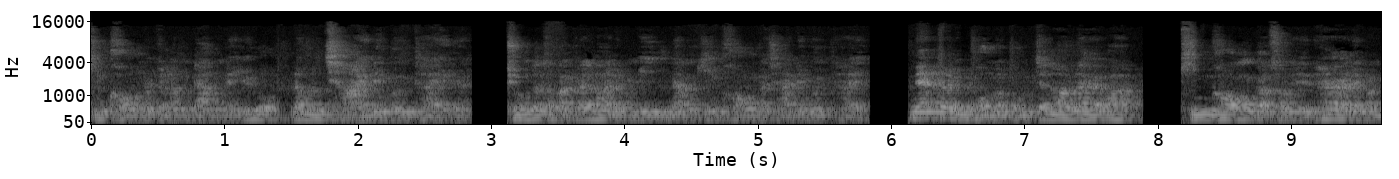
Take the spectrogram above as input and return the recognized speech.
คิงคองมันกำลังดังในยุโรปแล้วมันฉายในเมืองไทยด้วยช่วงรัฐบาลรัฐบาลมีหนังคิงคองมาฉายในเมืองไทยเนี่ยถ้าเป็นผมผมจะเล่าได้ว่าคิงคองกับ275เจ็ดห้านี่ยมัน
